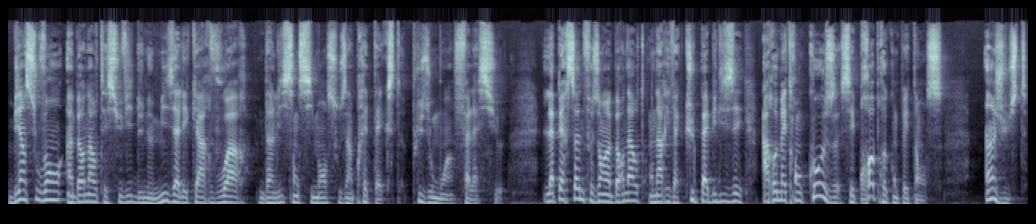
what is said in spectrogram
Bien souvent, un burn-out est suivi d'une mise à l'écart, voire d'un licenciement sous un prétexte plus ou moins fallacieux. La personne faisant un burn-out en arrive à culpabiliser, à remettre en cause ses propres compétences. Injuste,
